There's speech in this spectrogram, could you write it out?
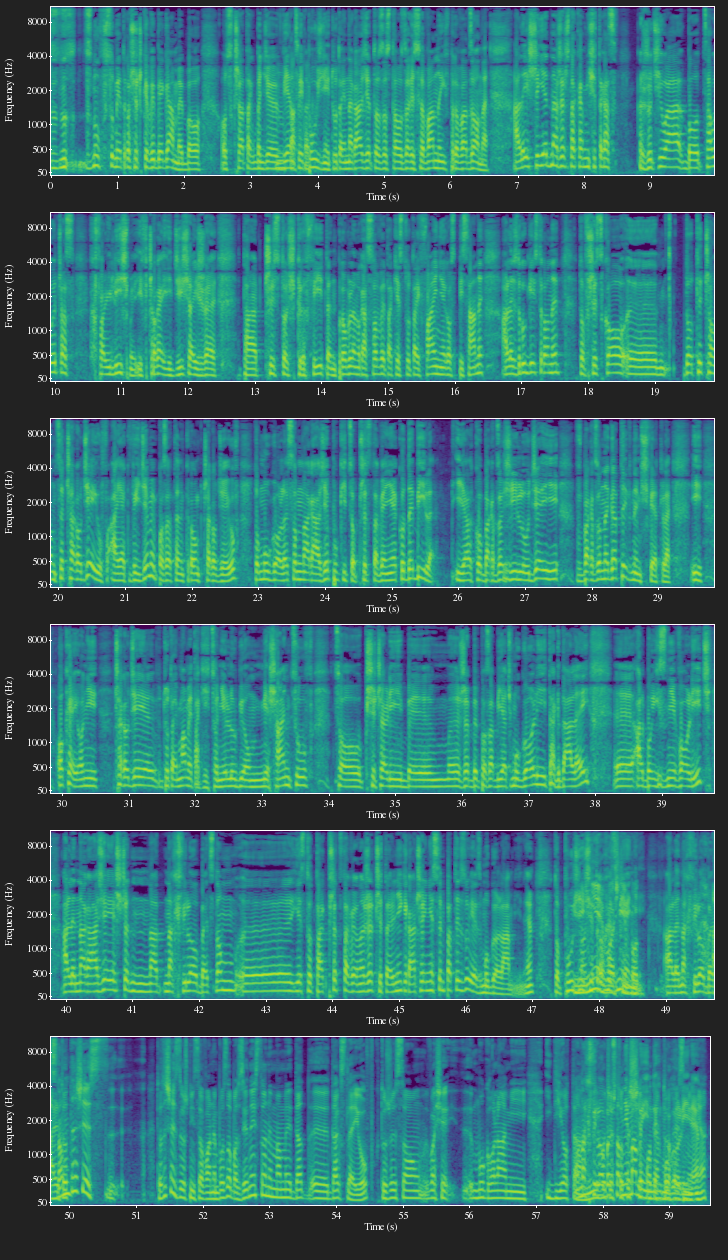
znów w sumie troszeczkę wybiegamy, bo o skrzatach będzie Mm, więcej tak, tak. później. Tutaj na razie to zostało zarysowane i wprowadzone. Ale jeszcze jedna rzecz taka mi się teraz rzuciła, bo cały czas chwaliliśmy i wczoraj i dzisiaj, że ta czystość krwi, ten problem rasowy tak jest tutaj fajnie rozpisany, ale z drugiej strony to wszystko yy, dotyczące czarodziejów, a jak wyjdziemy poza ten krąg czarodziejów, to Mugole są na razie póki co przedstawieni jako debile i jako bardzo źli ludzie i w bardzo negatywnym świetle. I okej, oni, czarodzieje, tutaj mamy takich, co nie lubią mieszańców, co krzyczeliby, żeby pozabijać Mugoli i tak dalej, e, albo ich zniewolić, ale na razie jeszcze na, na chwilę obecną e, jest to tak przedstawione, że czytelnik raczej nie sympatyzuje z Mugolami, nie? To później No się nie, trochę właśnie, zmieni, bo- ale na chwilę obecną... Ale to też jest... To też jest zróżnicowane, bo zobacz, z jednej strony mamy da y, Darksleyów, którzy są właśnie mugolami, idiotami, No na chwilę chociaż to nie mamy innych Mugoli, nie? zmienia.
